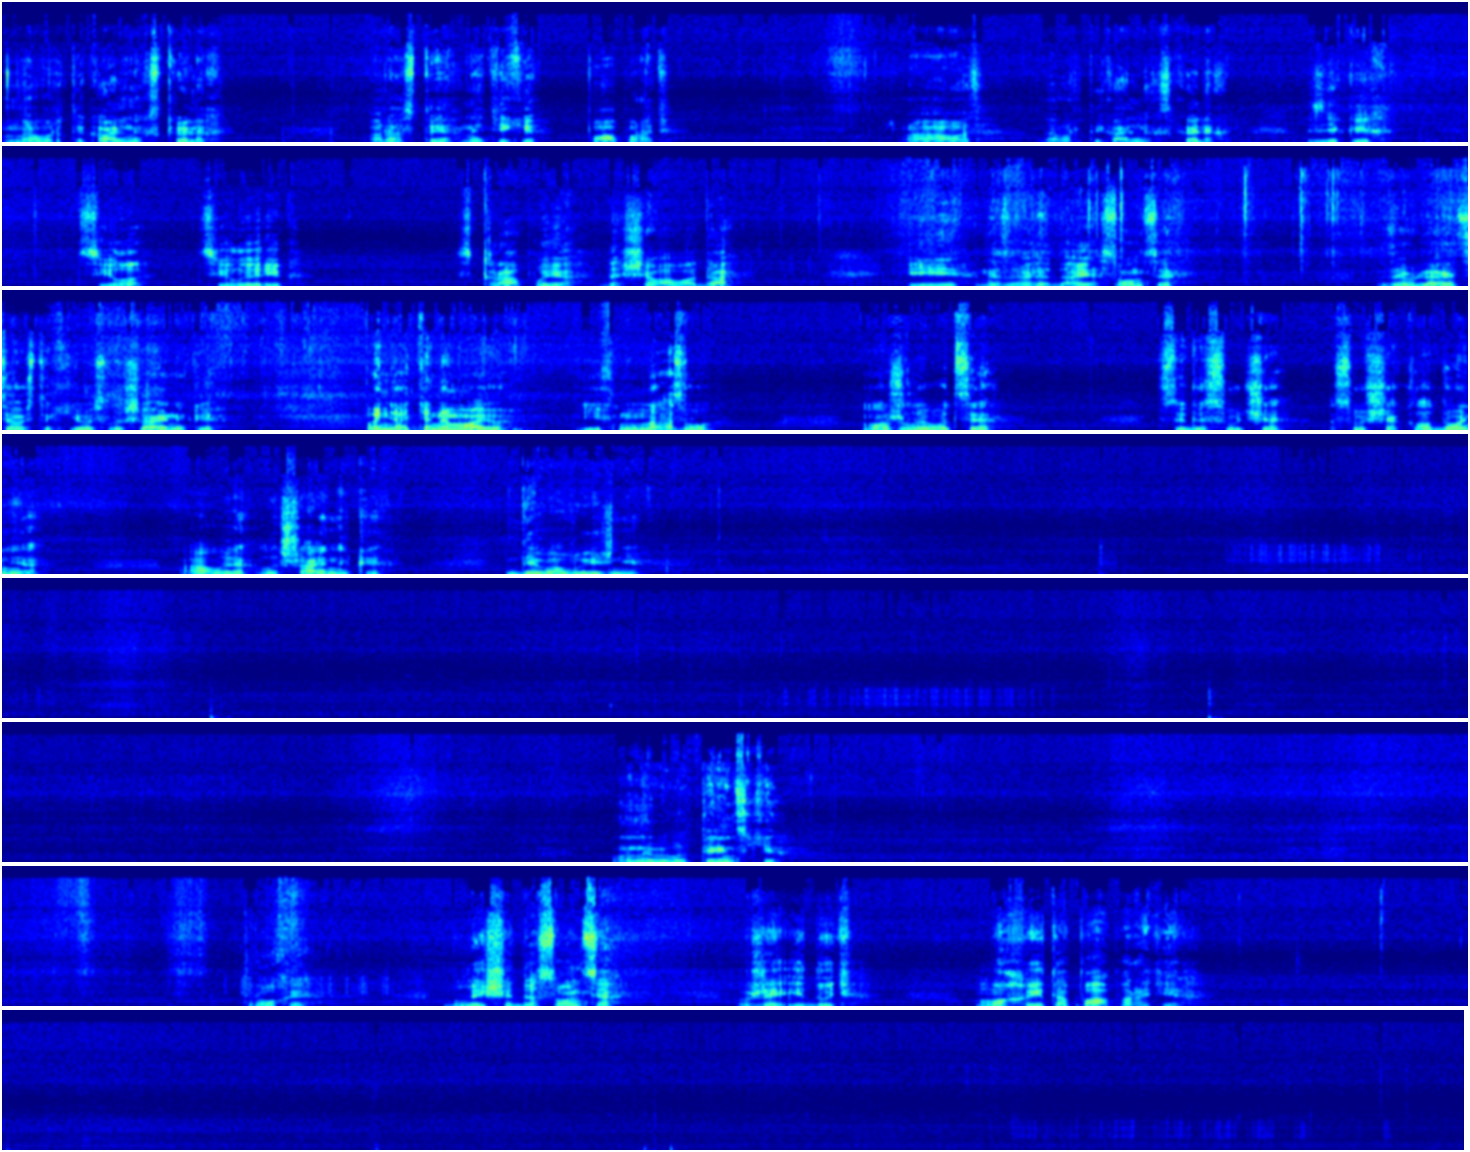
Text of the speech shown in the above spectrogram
на вертикальних скелях росте не тільки папороть, а от на вертикальних скелях, з яких ціла, цілий рік скрапує дощова вода і не заглядає сонце. З'являються ось такі ось лишайники. Поняття не маю їхню назву. Можливо, це сидисуча суща кладонія, але лишайники дивовижні. Вони велетенські. Трохи ближче до сонця вже йдуть мохи та папороті.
